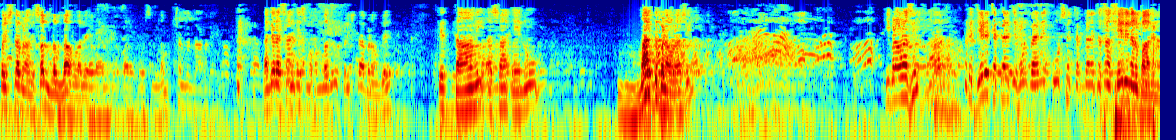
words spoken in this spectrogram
فرشتہ بنا دے صلی اللہ علیہ وسلم۔ اگر اصا اس محمد نو فرشتہ بنا دے بھی اصا یہ مرد بنا سی۔ کی بنا سی؟ جہے چکر چ پے نے اس چکر چ شیر انہوں پا دینا۔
